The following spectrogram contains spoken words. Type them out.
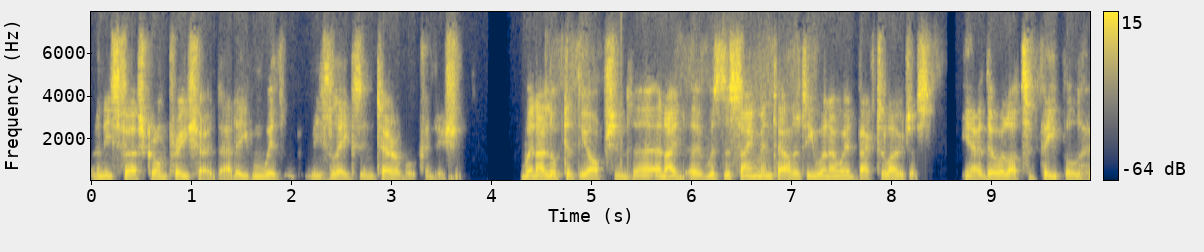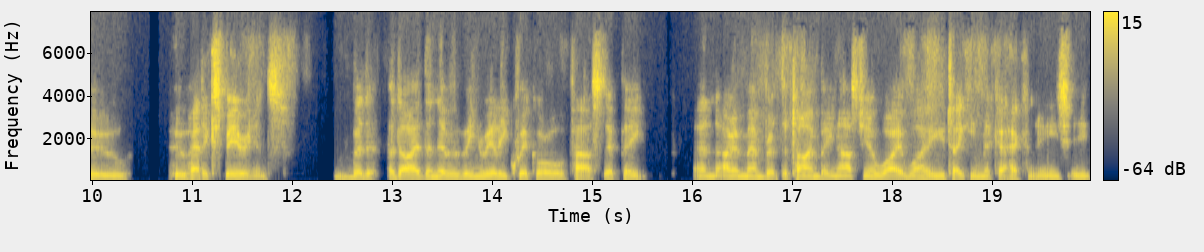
And his first Grand Prix showed that, even with his legs in terrible condition. When I looked at the options, uh, and I, it was the same mentality when I went back to Lotus. You know, there were lots of people who who had experience, but had either never been really quick or past their peak. And I remember at the time being asked, you know, why why are you taking Mika Hakkinen? He's he,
